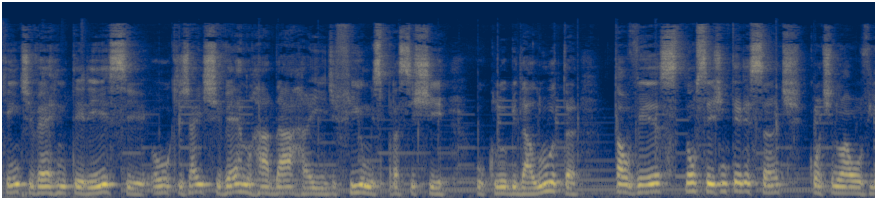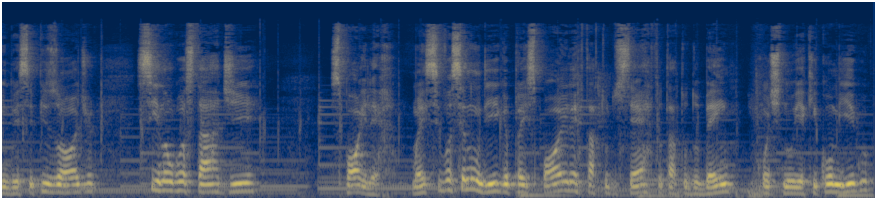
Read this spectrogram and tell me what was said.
Quem tiver interesse ou que já estiver no radar aí de filmes para assistir o Clube da Luta, talvez não seja interessante continuar ouvindo esse episódio se não gostar de spoiler. Mas se você não liga para spoiler, tá tudo certo, tá tudo bem, continue aqui comigo.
